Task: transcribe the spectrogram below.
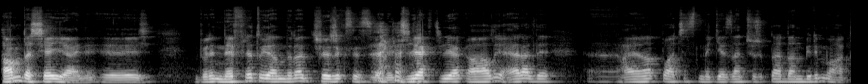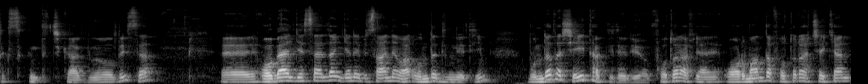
Tam da şey yani e, böyle nefret uyandıran çocuk sesi yani ciyak ciyak ağlıyor. Herhalde e, hayvanat bahçesinde gezen çocuklardan biri mi artık sıkıntı çıkardı ne olduysa. E, o belgeselden gene bir sahne var onu da dinleteyim. Bunda da şeyi taklit ediyor. Fotoğraf yani ormanda fotoğraf çeken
